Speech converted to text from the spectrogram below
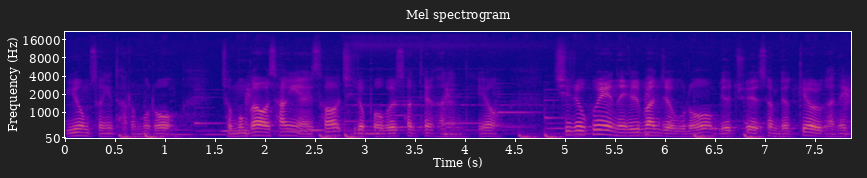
위험성이 다르므로 전문가와 상의해서 치료법을 선택하는데요. 치료 후에는 일반적으로 몇 주에서 몇 개월간의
